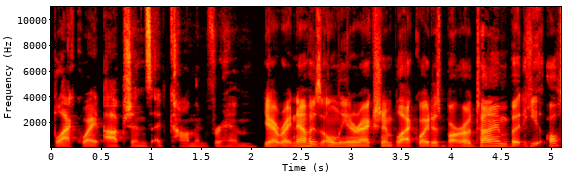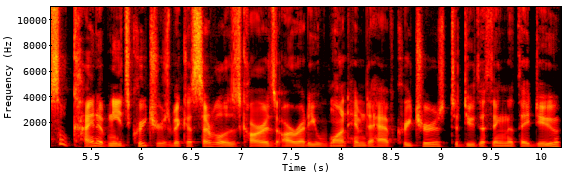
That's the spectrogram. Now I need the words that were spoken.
black white options at common for him. Yeah, right now his only interaction in black white is borrowed time, but he also kind of needs creatures because several of his cards already want him to have creatures to do the thing that they do.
